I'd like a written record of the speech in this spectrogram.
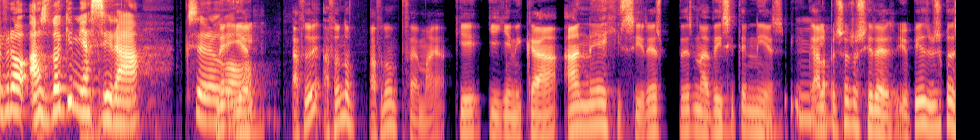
ευρώ, ας δω και μια σειρά, ξέρω Ναι, εγώ. η αλ- αυτό, αυτό, είναι το, αυτό είναι το θέμα. Και, και γενικά, αν έχει σειρές που θες να δεις ή ταινίες, αλλά περισσότερο σειρές, οι οποίες βρίσκονται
